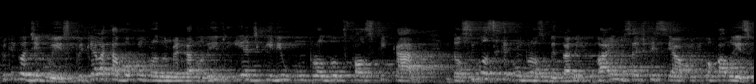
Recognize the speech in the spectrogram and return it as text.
Por que, que, eu digo isso? Porque ela acabou comprando no Mercado Livre e adquiriu um produto falsificado. Então, se você quer comprar o Subtramin, vai no site oficial. Por que, que, eu falo isso?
